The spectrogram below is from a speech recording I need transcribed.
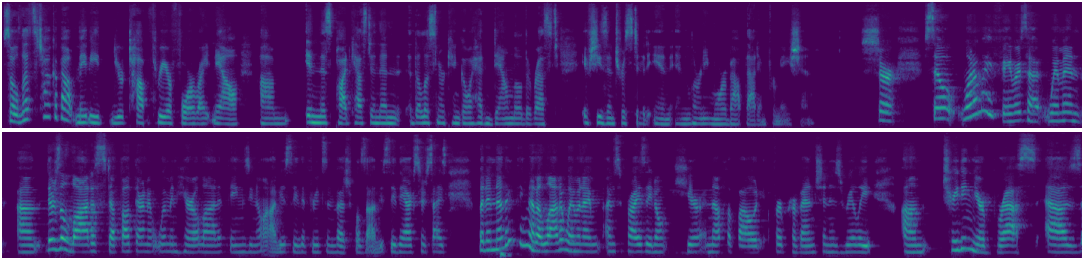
So, let's talk about maybe your top three or four right now um, in this podcast and then the listener can go ahead and download the rest if she's interested in in learning more about that information Sure. So one of my favorites that women, um, there's a lot of stuff out there and women hear a lot of things, you know, obviously the fruits and vegetables, obviously the exercise. But another thing that a lot of women, I'm, I'm surprised they don't hear enough about for prevention is really, um, treating your breasts as,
